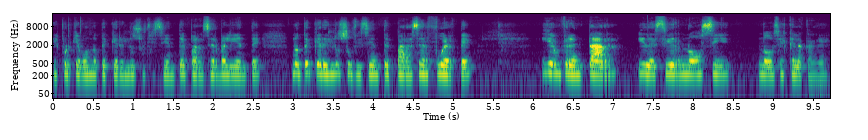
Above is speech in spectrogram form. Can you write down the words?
es porque vos no te querés lo suficiente para ser valiente, no te querés lo suficiente para ser fuerte y enfrentar y decir no, sí, no, si es que la cagué.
